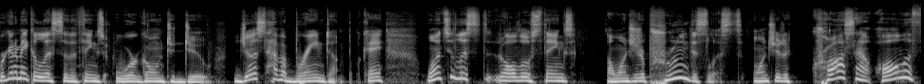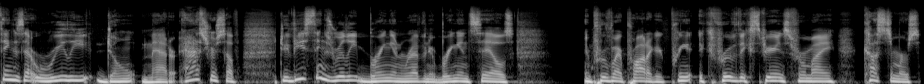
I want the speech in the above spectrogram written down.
we're going to make a list of the things we're going to do. Just have a brain dump, okay? Once you list all those things, I want you to prune this list. I want you to cross out all the things that really don't matter. Ask yourself do these things really bring in revenue, bring in sales, improve my product, improve the experience for my customers?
